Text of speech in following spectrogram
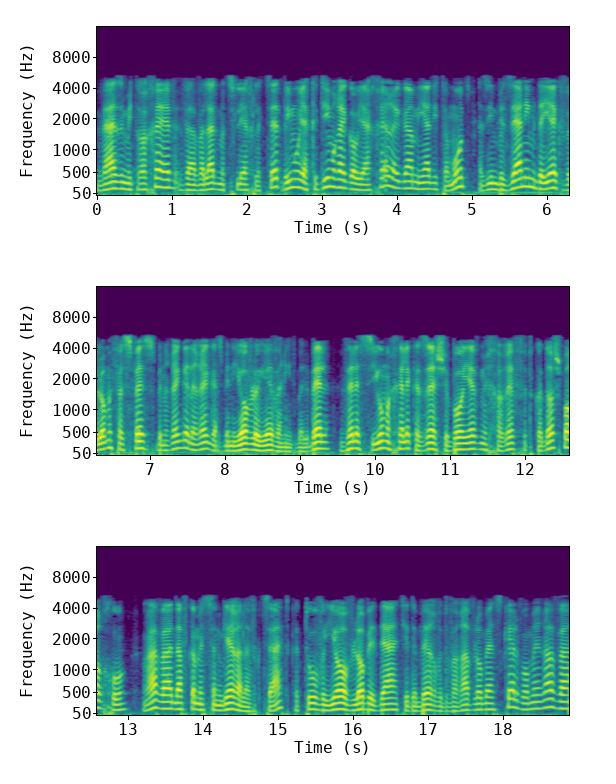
ואז מתרחב, והוולד מצליח לצאת, ואם הוא יקדים רגע או יאחר רגע, מיד היא תמות. אז אם בזה אני מדייק ולא מפספס בין רגע לרגע, אז בין איוב לאויב אני אתבלבל. ולסיום החלק הזה, שבו אויב מחרף את קדוש ברוך הוא, רבא דווקא מסנגר עליו קצת, כתוב איוב לא בדעת ידבר ודבריו לא בהשכל, ואומר רבא,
